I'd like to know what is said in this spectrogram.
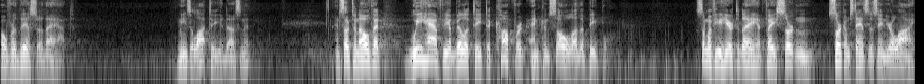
over this or that. Means a lot to you, doesn't it? And so to know that we have the ability to comfort and console other people. Some of you here today have faced certain circumstances in your life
